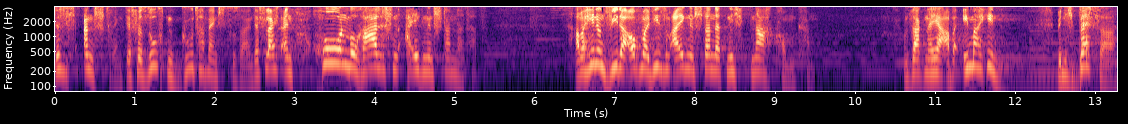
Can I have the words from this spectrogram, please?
Der sich anstrengt, der versucht, ein guter Mensch zu sein, der vielleicht einen hohen moralischen eigenen Standard hat, aber hin und wieder auch mal diesem eigenen Standard nicht nachkommen kann und sagt, na ja, aber immerhin bin ich besser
